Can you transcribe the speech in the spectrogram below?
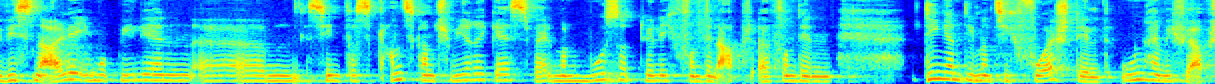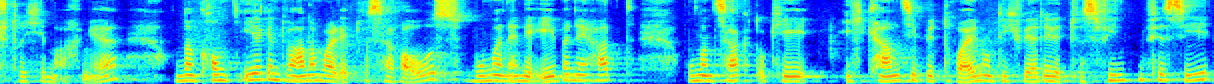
Wir wissen alle, Immobilien ähm, sind was ganz, ganz Schwieriges, weil man muss natürlich von den, Ab äh, von den Dingen, die man sich vorstellt, unheimlich viele Abstriche machen. Ja? Und dann kommt irgendwann einmal etwas heraus, wo man eine Ebene hat, wo man sagt, okay, ich kann sie betreuen und ich werde etwas finden für sie.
